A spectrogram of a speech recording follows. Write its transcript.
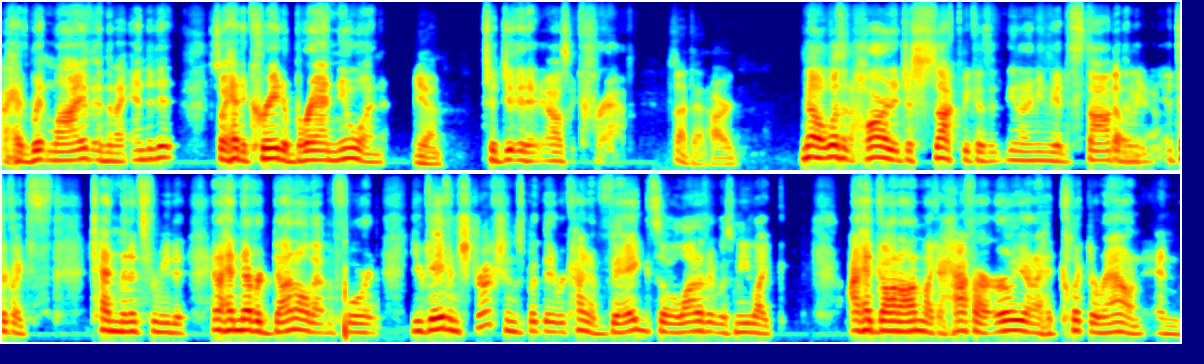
I had went live and then I ended it, so I had to create a brand new one Yeah, to do it. I was like, "Crap." it's not that hard. No, it wasn't hard. It just sucked because it, you know what I mean. We had to stop, and Oh, then we, yeah. it took like ten minutes for me to, and I had never done all that before. And you gave instructions, but they were kind of vague, so a lot of it was me like, I had gone on like a half hour earlier, and I had clicked around and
